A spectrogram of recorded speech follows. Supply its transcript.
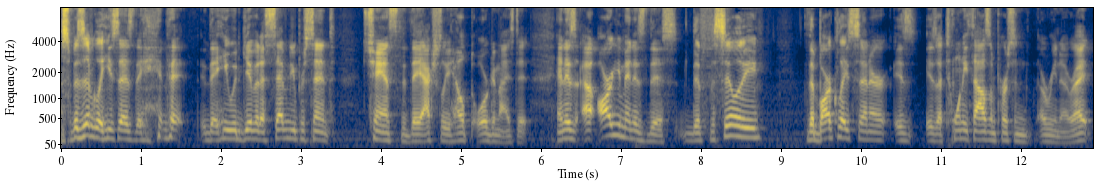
Specifically, he says that, that, that he would give it a 70% chance that they actually helped organize it. And his uh, argument is this the facility the Barclays Center is is a 20,000 person arena, right?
